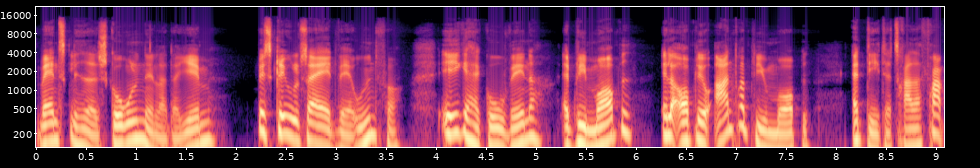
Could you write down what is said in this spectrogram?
vanskeligheder i skolen eller derhjemme, beskrivelser af at være udenfor, ikke have gode venner, at blive mobbet eller opleve andre blive mobbet, er det, der træder frem.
